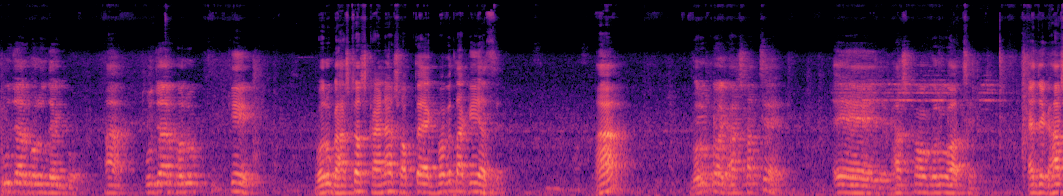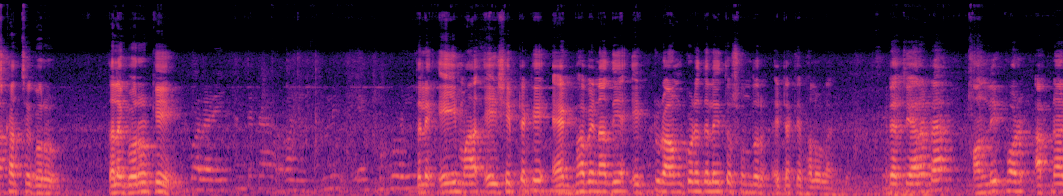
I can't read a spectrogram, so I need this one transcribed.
পূজার গরু দেখব। হ্যাঁ পূজার গরু কে? গরু ঘাস টাস খায় না সপ্তাহে একভাবে তাকেই আছে। হ্যাঁ? গরু কয় ঘাস খাচ্ছে? এই যে ঘাস খাওয়া গরু আছে। এই যে ঘাস খাচ্ছে গরু। তাহলে গরুর কি? মানে তাহলে এই মা এই শেপটাকে একভাবে না দিয়ে একটু রাউন্ড করে দিলেই তো সুন্দর এটাকে ভালো লাগবে। এটা চেহারাটা অনলি ফর আপনার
